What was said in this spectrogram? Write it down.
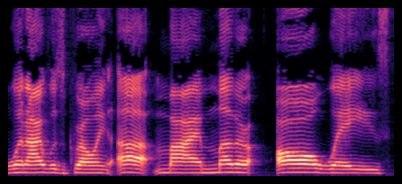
when I was growing up, my mother always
